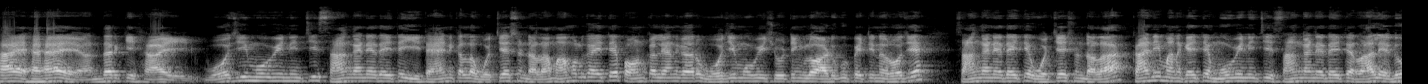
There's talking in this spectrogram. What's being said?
హాయ్ హాయ్ అందరికీ హాయ్. ఓజీ మూవీ నుంచి సాంగ్ అనేది అయితే ఈ టయానికల్లా వచ్చేసి ఉండాలా మామూలుగా అయితే పవన్ కళ్యాణ్ గారు ఓజీ మూవీ షూటింగ్లో అడుగు పెట్టిన రోజే సాంగ్ అనేది అయితే వచ్చేసి ఉండాలా? కానీ మనకైతే మూవీ నుంచి సాంగ్ అనేది అయితే రాలేదు.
